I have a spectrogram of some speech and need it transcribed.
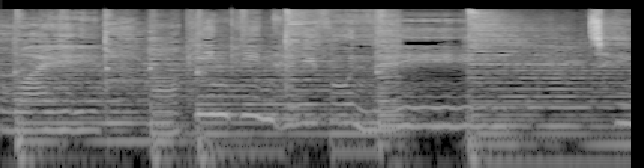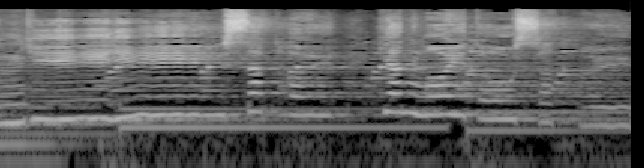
为何偏偏喜欢你？情义已失去，恩爱都失去，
